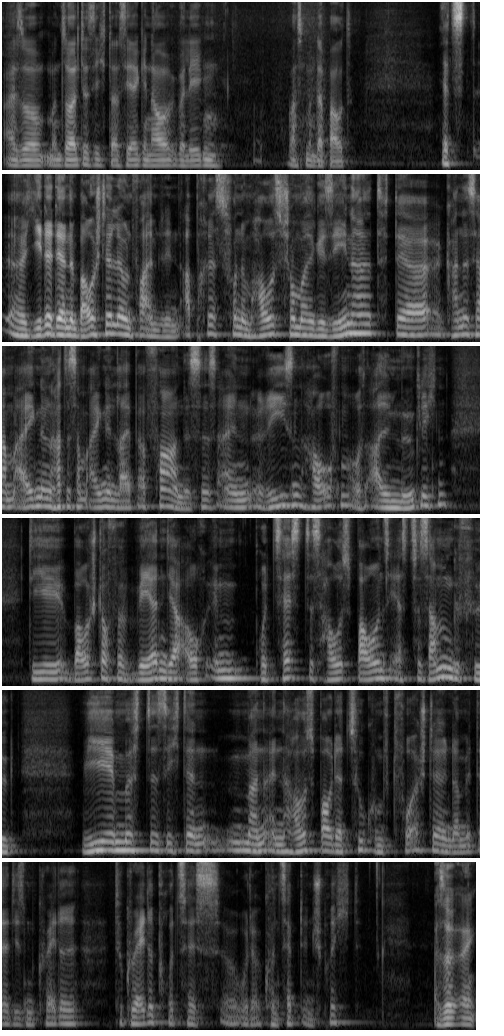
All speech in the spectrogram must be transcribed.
Also man sollte sich da sehr genau überlegen, was man da baut. Jetzt äh, jeder, der eine Baustelle und vor allem den Abriss von einem Haus schon mal gesehen hat, der kann es ja am eigenen, hat es am eigenen Leib erfahren. Das ist ein Riesenhaufen aus allen möglichen. Die Baustoffe werden ja auch im Prozess des Hausbauens erst zusammengefügt. Wie müsste sich denn man einen Hausbau der Zukunft vorstellen, damit er diesem Cradle-to-Cradle-Prozess äh, oder Konzept entspricht? Also äh,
